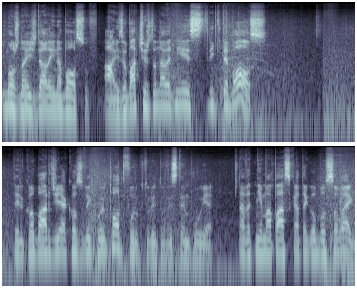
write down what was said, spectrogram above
I można iść dalej na bossów. A, i zobaczcie, że to nawet nie jest stricte boss. Tylko bardziej jako zwykły potwór, który tu występuje. Już nawet nie ma paska tego bossowego.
